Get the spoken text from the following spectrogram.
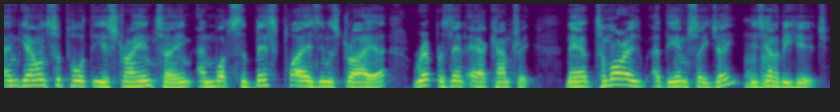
and go and support the Australian team and watch the best players in Australia represent our country. Now, tomorrow at the MCG mm-hmm. is going to be huge.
